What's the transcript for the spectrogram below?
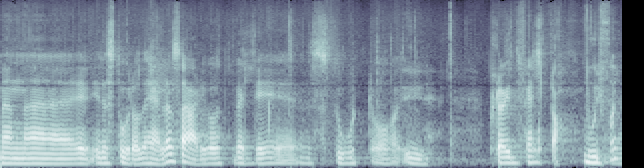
Men uh, i det store og det hele så er det jo et veldig stort og upløyd felt. da. Hvorfor?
